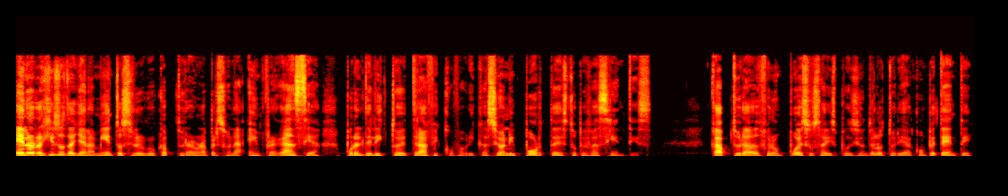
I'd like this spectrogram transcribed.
En los registros de allanamiento se logró capturar a una persona en fragancia por el delito de tráfico, fabricación y porte de estupefacientes. Capturados fueron puestos a disposición de la autoridad competente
